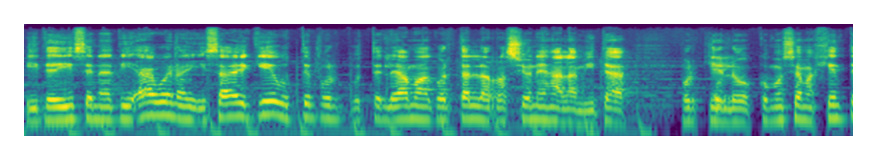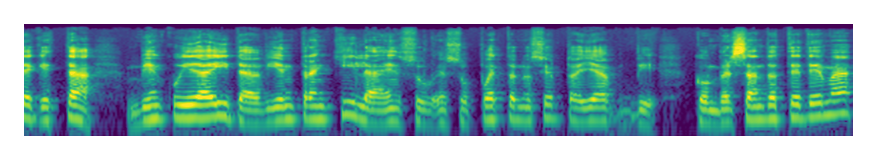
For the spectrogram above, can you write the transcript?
y te dicen a ti, ah, bueno, ¿y sabe qué? Usted, por, usted le vamos a cortar las raciones a la mitad. Porque, lo, ¿cómo se llama? Gente que está bien cuidadita, bien tranquila en, su, en sus puestos, ¿no es cierto? Allá conversando este tema,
